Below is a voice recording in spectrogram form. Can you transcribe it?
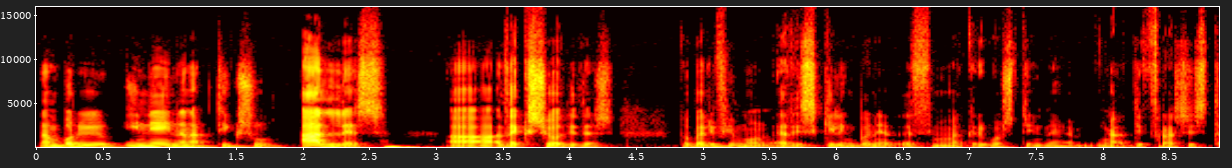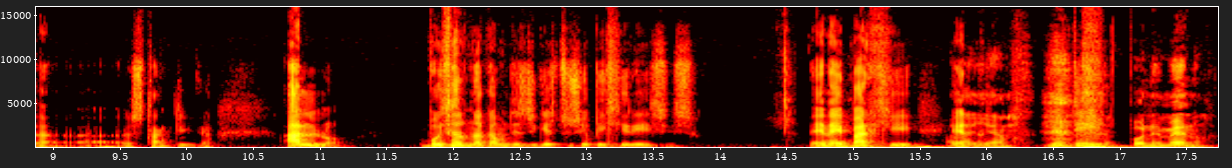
να μπορεί οι νέοι να αναπτύξουν άλλες δεξιότητες. Το περίφημο reskilling που είναι, δεν θυμάμαι ακριβώς ε, τη φράση στα, στα αγγλικά. Άλλο. Βοήθησαν να κάνουν τις δικές τους επιχειρήσεις. Ένα υπάρχει. Ένα. Γιατί; Πονεμένο.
